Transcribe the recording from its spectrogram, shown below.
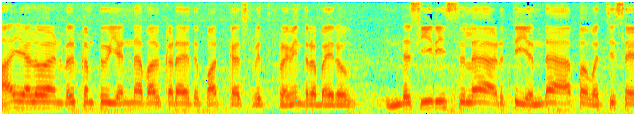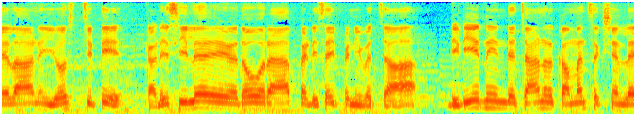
Hi hello and welcome to என்ன வாழ்க்கடா? இது பாட்காஸ்ட் வித் பிரவீந்திர பைரவ். இந்த சீரீஸில் அடுத்து எந்த ஆப்பை வச்சு செய்யலான்னு யோசிச்சுட்டு கடைசியில் ஏதோ ஒரு ஆப்பை டிசைட் பண்ணி வச்சா திடீர்னு இந்த சேனல் கமெண்ட் செக்ஷனில்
